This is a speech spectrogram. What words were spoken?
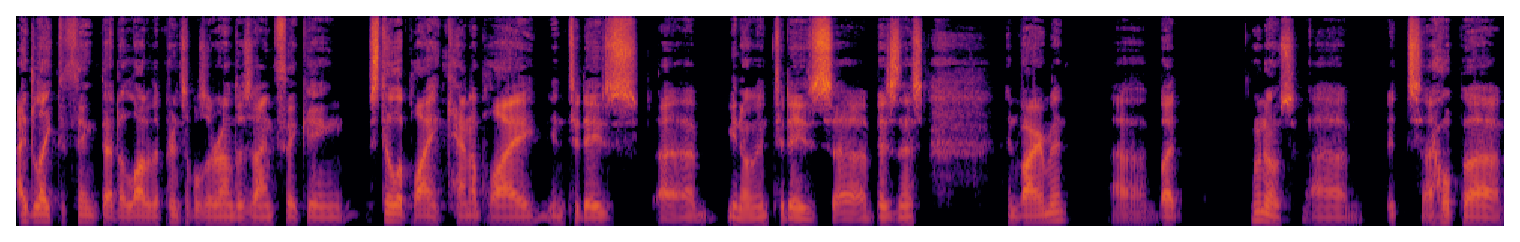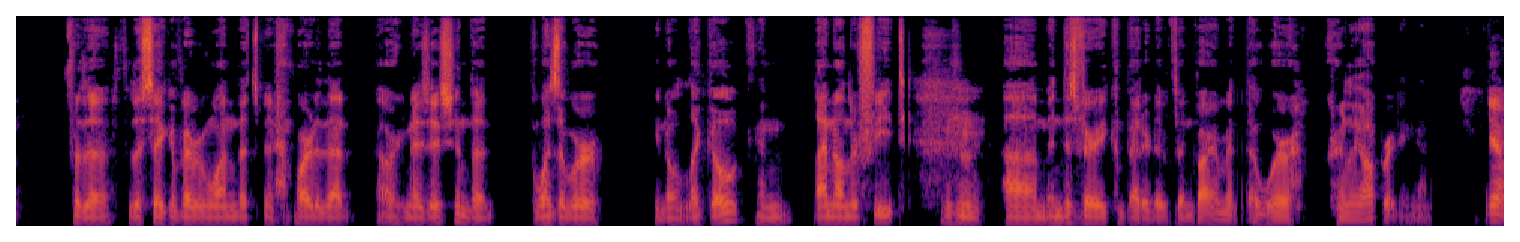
I'd like to think that a lot of the principles around design thinking still apply and can apply in today's, uh, you know, in today's uh, business environment. Uh, but who knows? Uh, it's. I hope uh, for the for the sake of everyone that's been a part of that organization, that the ones that were, you know, let go and land on their feet hmm um, in this very competitive environment that we're currently operating in. Yeah.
